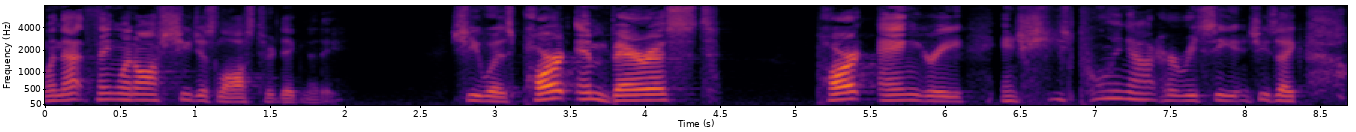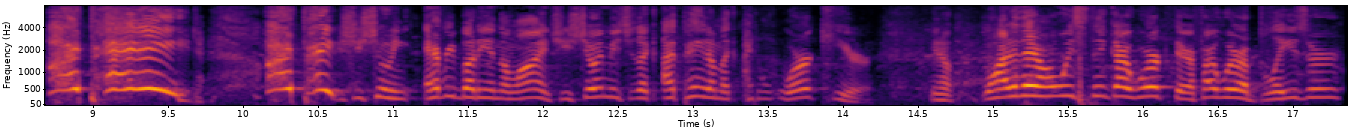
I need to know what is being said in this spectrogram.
when that thing went off, she just lost her dignity. She was part embarrassed, part angry, and she's pulling out her receipt and she's like, I paid! I paid! She's showing everybody in the line. She's showing me, she's like, I paid. I'm like, I don't work here. You know, why do they always think I work there? If I wear a blazer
